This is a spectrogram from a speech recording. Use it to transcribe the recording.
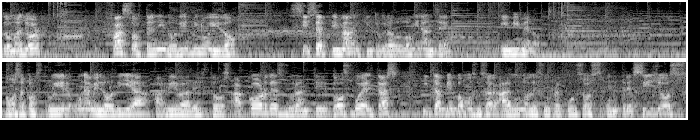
do mayor, fa sostenido disminuido, si séptima, el quinto grado dominante, y mi menor. Vamos a construir una melodía arriba de estos acordes durante dos vueltas y también vamos a usar algunos de sus recursos entresillos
